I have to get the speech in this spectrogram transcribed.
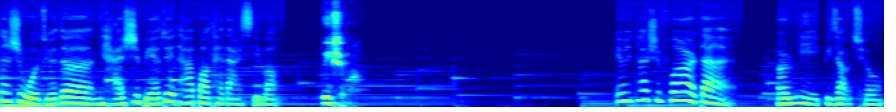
但是我觉得你还是别对他抱太大希望。为什么？因为他是富二代，而你比较穷。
